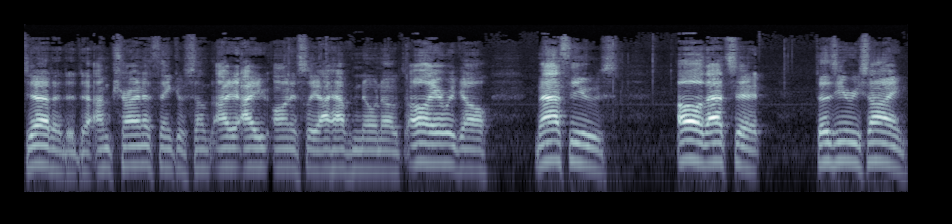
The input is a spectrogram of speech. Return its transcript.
da, da, da, I'm trying to think of something. I, I honestly, I have no notes. Oh, here we go. Matthews. Oh, that's it. Does he resign?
